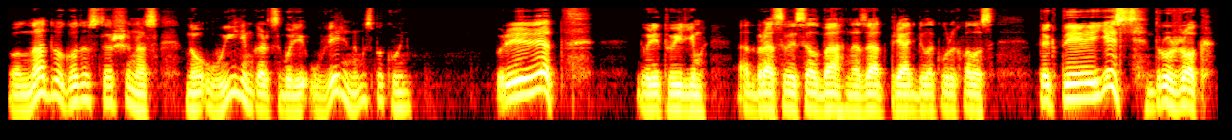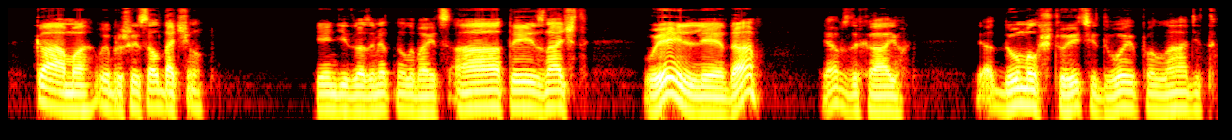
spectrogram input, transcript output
Он на два года старше нас, но Уильям кажется более уверенным и спокойным. — Привет, — говорит Уильям, отбрасывая со лба назад прядь белокурых волос. — Так ты есть, дружок, Кама, выбравший солдатчину? Энди едва заметно улыбается. — А, ты, значит, Уилли, да? Я вздыхаю. Я думал, что эти двое поладят.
